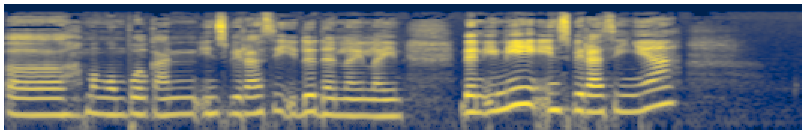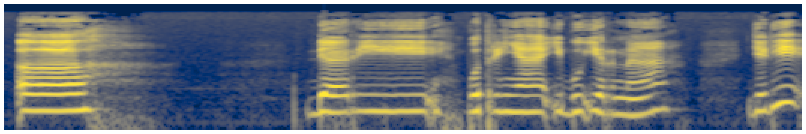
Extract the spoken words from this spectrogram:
uh, mengumpulkan inspirasi, ide dan lain-lain. Dan ini inspirasinya uh, dari putrinya Ibu Irna. Jadi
